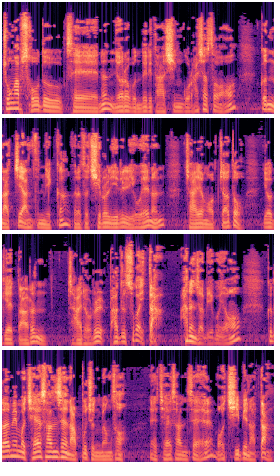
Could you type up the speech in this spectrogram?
종합소득세는 여러분들이 다 신고를 하셔서 끝났지 않습니까? 그래서 7월 1일 이후에는 자영업자도 여기에 따른 자료를 받을 수가 있다 하는 점이고요. 그 다음에 뭐 재산세 납부 증명서, 예, 재산세, 뭐 집이나 땅,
